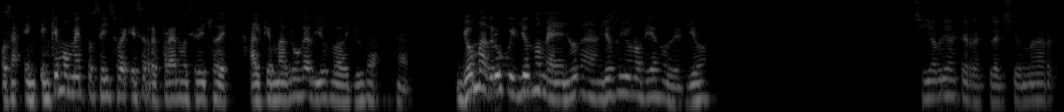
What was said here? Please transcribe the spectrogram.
O sea, ¿en, en qué momento se hizo ese refrán o ese dicho de al que madruga Dios lo ayuda? O sea, yo madrugo y Dios no me ayuda. Yo soy un odiado de Dios. Sí, habría que reflexionar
